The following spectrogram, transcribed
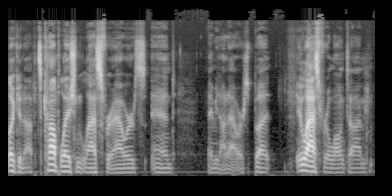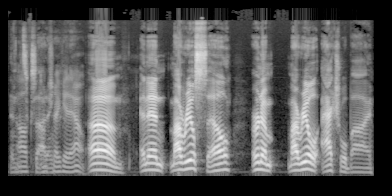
look it up. It's a compilation that lasts for hours and maybe not hours, but it lasts for a long time and I'll, it's I'll check it out. Um, and then my real sell, or no, my real actual buy,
